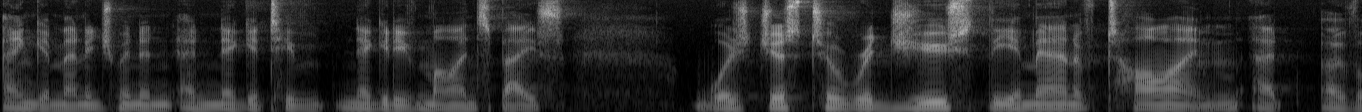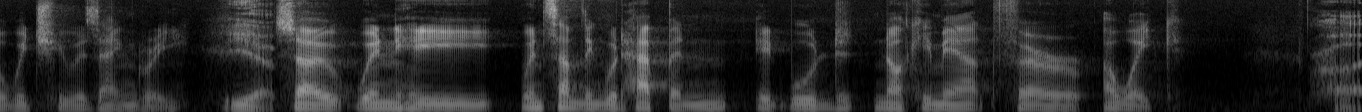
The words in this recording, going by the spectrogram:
anger management and, and negative negative mind space was just to reduce the amount of time at over which he was angry. Yeah. So when he when something would happen, it would knock him out for a week. Right.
